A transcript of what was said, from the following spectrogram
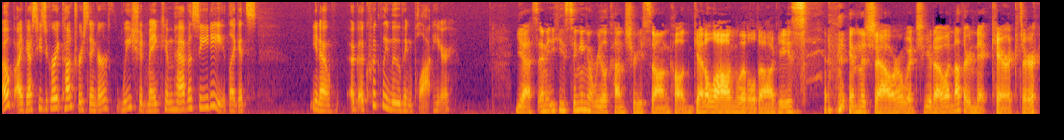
oh, I guess he's a great country singer. We should make him have a CD. Like it's, you know, a, a quickly moving plot here. Yes, and he's singing a real country song called Get Along Little Doggies in the shower, which, you know, another Nick character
